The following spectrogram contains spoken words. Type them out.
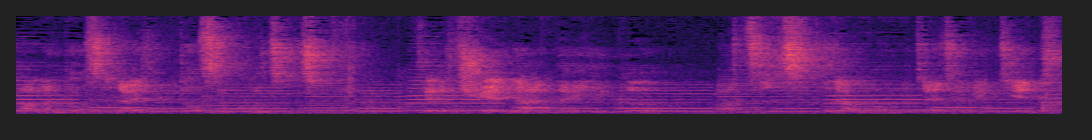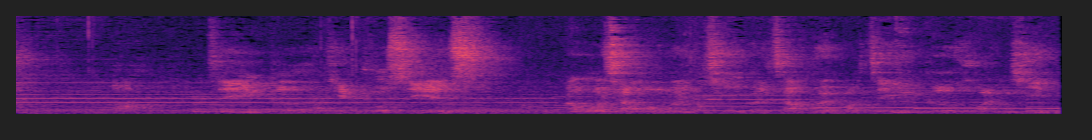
他们都是来都是国际级的，这个全然的一个啊支持，这一个解剖实验室。那我想我们基本上会把这一个环境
